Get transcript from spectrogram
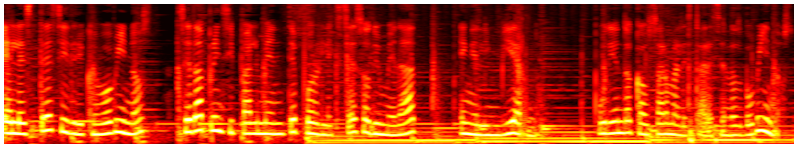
El estrés hídrico en bovinos se da principalmente por el exceso de humedad en el invierno, pudiendo causar malestares en los bovinos,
